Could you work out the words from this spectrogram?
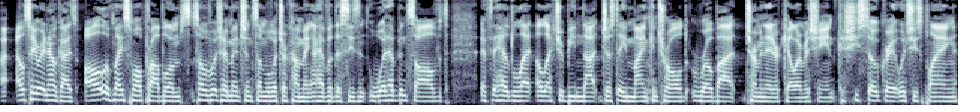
I'll say right now, guys, all of my small problems, some of which I mentioned, some of which are coming, I have with this season, would have been solved if they had let Elektra be not just a mind controlled robot Terminator killer machine, because she's so great when she's playing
